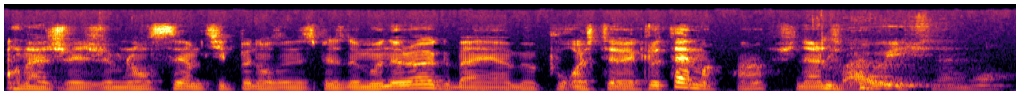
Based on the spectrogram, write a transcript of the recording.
voilà, je vais, je vais me lancer un petit peu dans une espèce de monologue bah, euh, pour rester avec le thème, hein, finalement. Bah oui, finalement.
